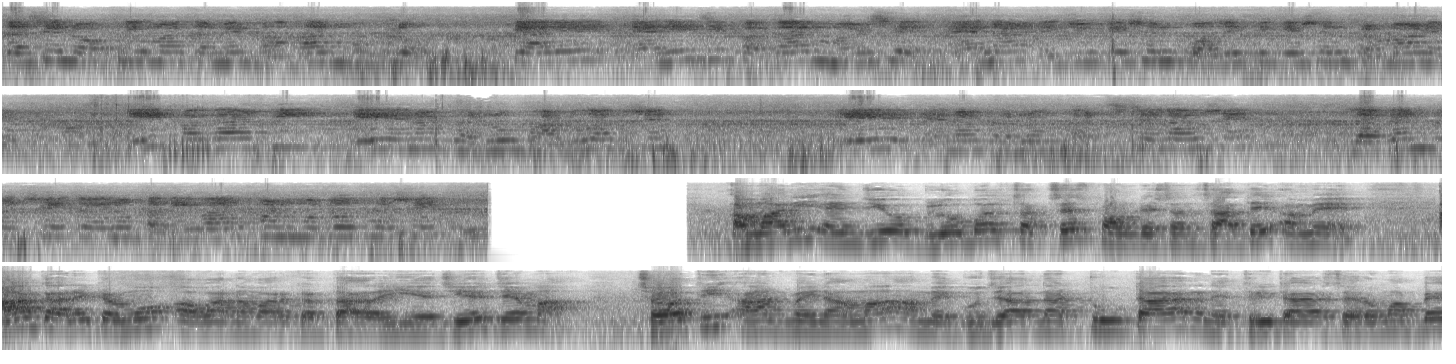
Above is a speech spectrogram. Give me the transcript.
કશે નોકરીમાં તમે બહાર મોકલો, ત્યારે એને જે પગાર મળશે, એના એજ્યુકેશન ક્વોલિફિકેશન પ્રમાણે એ પગારથી એ એના ઘરનું ભાડું આપશે, એ એના ઘરનો ખર્ચ ચલાવશે, લગ્ન કરશે તો એનો પરિવાર પણ મોટો થશે. અમારી એનજીઓ ગ્લોબલ સક્સેસ ફાઉન્ડેશન સાથે અમે આ કાર્યક્રમો અવારનવાર કરતા રહીએ છીએ, જેમાં છ થી આઠ મહિનામાં અમે ગુજરાતના ટુ ટાયર અને થ્રી ટાયર શહેરોમાં બે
